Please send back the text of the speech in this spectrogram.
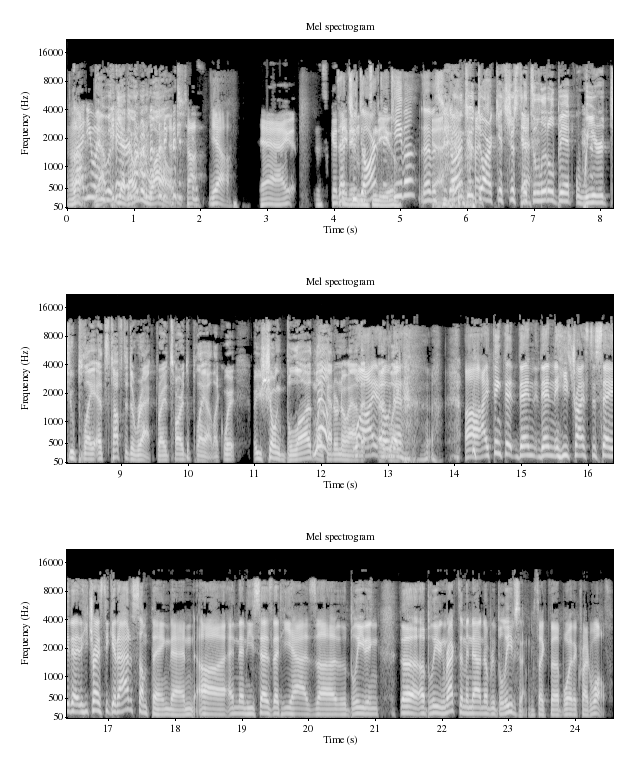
I don't know. Glad you went That was- yeah, that would've been wild. Tough. yeah. Yeah, I, it's good Is that too dark, listen to. Akiva? That was Yeah. too dark. Not too dark. It's just it's a little bit weird to play. It's tough to direct, right? It's hard to play out. Like, where are you showing blood? Like, I don't know how. Well, that, I, oh, like, that, uh, I think that then then he tries to say that he tries to get out of something. Then uh, and then he says that he has uh, the bleeding the a bleeding rectum, and now nobody believes him. He's like the boy that cried wolf.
